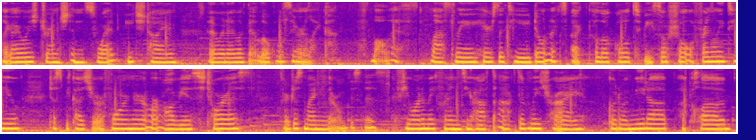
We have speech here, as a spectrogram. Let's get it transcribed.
Like I was drenched in sweat each time and when I looked at locals, they were like flawless. Lastly, here's the tea. Don't expect a local to be social or friendly to you just because you're a foreigner or obvious tourist. They're just minding their own business. If you want to make friends, you have to actively try. Go to a meetup, a club,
